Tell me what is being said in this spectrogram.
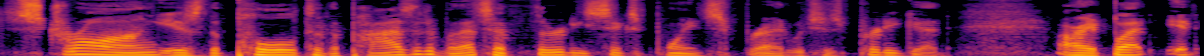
strong is the pull to the positive? Well, that's a 36 point spread, which is pretty good. All right, but it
